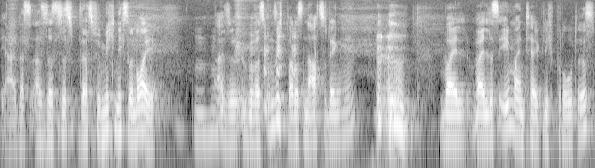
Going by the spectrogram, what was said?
ja, das, also das, ist, das ist für mich nicht so neu. Also über was Unsichtbares nachzudenken, weil, weil das eh mein täglich Brot ist.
